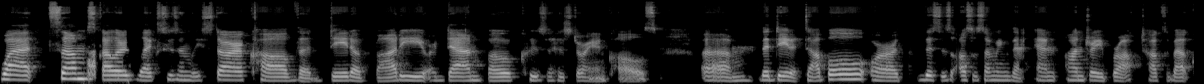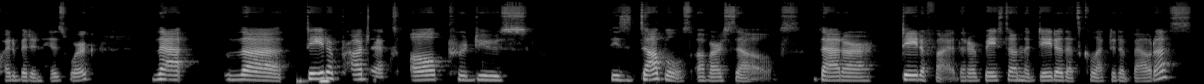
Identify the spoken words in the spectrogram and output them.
what some scholars like Susan Leigh Star call the data body, or Dan Bouk, who's a historian, calls um, the data double, or this is also something that and Andre Brock talks about quite a bit in his work, that the data projects all produce these doubles of ourselves that are datafied, that are based on the data that's collected about us.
